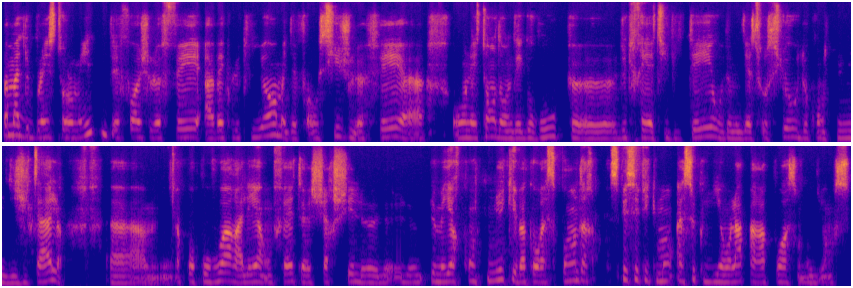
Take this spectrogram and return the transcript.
pas mal de brainstorming. Des fois je le fais avec le client, mais des fois aussi je le euh, en étant dans des groupes euh, de créativité ou de médias sociaux ou de contenu digital euh, pour pouvoir aller en fait chercher le, meilleur contenu qui va correspondre spécifiquement à ce client-là par rapport à son audience.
